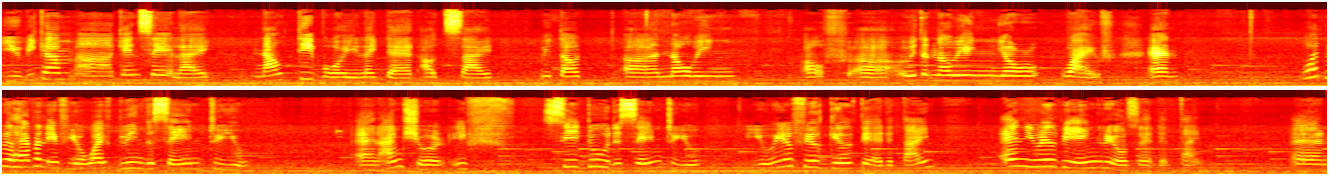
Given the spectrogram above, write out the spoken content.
you become, uh, can say like naughty boy like that outside without uh, knowing of uh, without knowing your wife and what will happen if your wife doing the same to you. And i'm sure if she do the same to you you will feel guilty at the time and you will be angry also at that time. And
